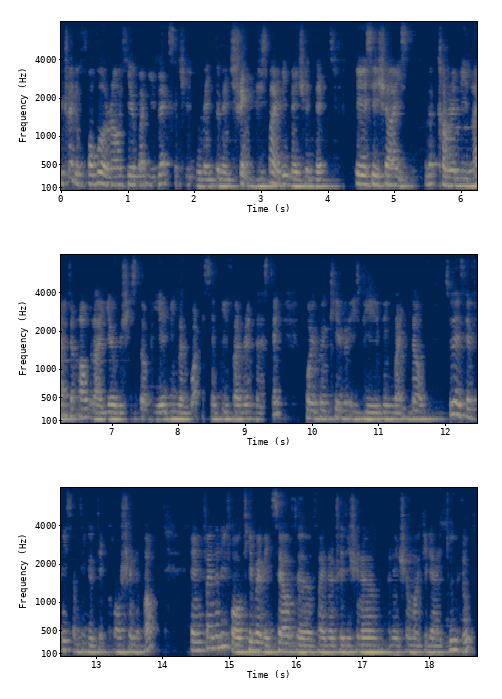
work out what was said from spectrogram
We try to hover around here, but it lacks actually momentum and strength, which is why I did mention that ASHR is currently like the outlier, which is not behaving like what S&P 500 Nasdaq or even KWEB is behaving right now. So that's definitely something to take caution about. And finally, for KWEB itself, the final traditional financial market that I do look,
